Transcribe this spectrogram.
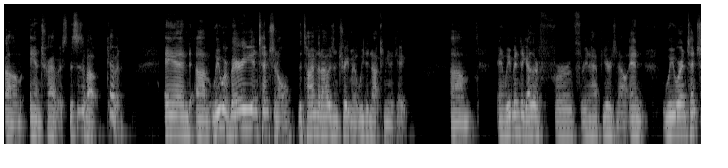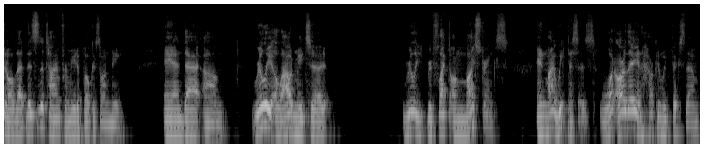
um, and Travis. This is about Kevin. And um, we were very intentional. The time that I was in treatment, we did not communicate. Um, and we've been together for three and a half years now. And we were intentional that this is a time for me to focus on me. And that um, really allowed me to really reflect on my strengths and my weaknesses. What are they and how can we fix them?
